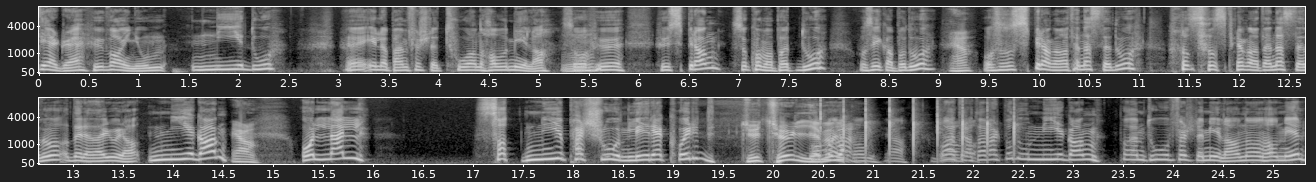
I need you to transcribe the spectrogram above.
Deirdre hun var innom ni do eh, i løpet av de første 2,5 mila. Så hun, hun sprang, så kom hun på et do, og så gikk hun på do. Ja. Og så sprang hun til neste do, og så sprang hun til neste do, og det der gjorde hun ni ganger! Ja. Og lell satt ny personlig rekord! Du tuller med meg! Ja. Og etter at jeg har vært på do ni ganger på de to første milene og en halv mil,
